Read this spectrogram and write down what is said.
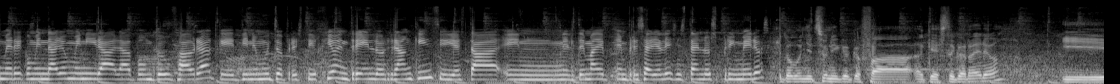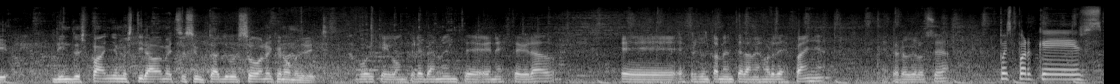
Me recomendaron venir a la Pompeu Fabra, que tiene mucho prestigio. Entré en los rankings y está en el tema de empresariales, está en los primeros. Catalunya és l'única que fa aquesta carrera i dins d'Espanya m'estirava més la ciutat de Barcelona que no Madrid. Porque concretamente en este grado eh, es presuntamente la mejor de España, espero que lo sea. Pues porque es,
